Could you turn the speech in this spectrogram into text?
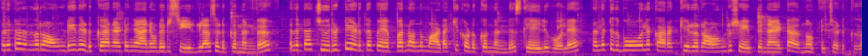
എന്നിട്ട് അതൊന്ന് റൗണ്ട് ചെയ്ത് എടുക്കാനായിട്ട് ഞാനിവിടെ ഒരു സ്റ്റീൽ ഗ്ലാസ് എടുക്കുന്നുണ്ട്. എന്നിട്ട് ആ ചുരുട്ടി എടുത്ത പേപ്പറിനെ ഒന്ന് മടക്കി കൊടുക്കുന്നുണ്ട് സ്കെയിൽ പോലെ. എന്നിട്ട് ഇതുപോലെ കറക്കി ഒരു റൗണ്ട് ഷേപ്പിനായിട്ട് അതൊന്ന് ഒട്ടിച്ചെടുക്കുക.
